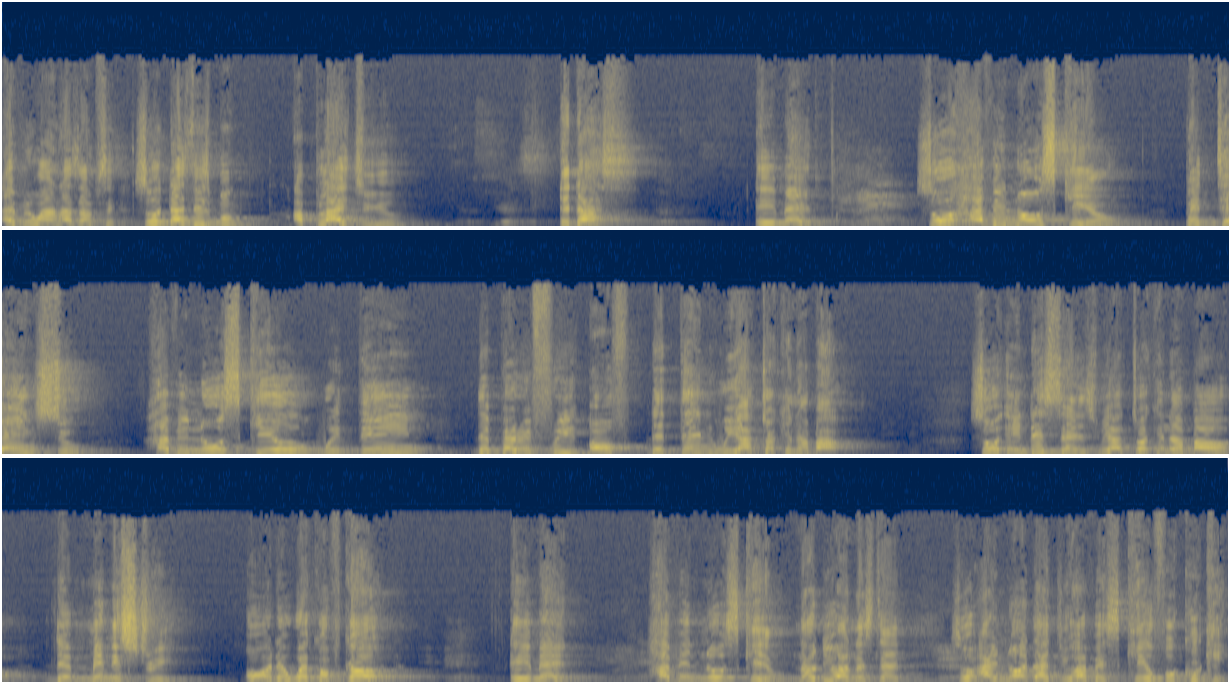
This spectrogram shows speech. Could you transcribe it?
Everyone has some skill. So, does this book apply to you? Yes. It does? Amen. Amen. So having no skill pertains to having no skill within the periphery of the thing we are talking about. So, in this sense, we are talking about the ministry or the work of God. Amen. Amen. Amen. Having no skill. Now, do you understand? So, I know that you have a skill for cooking.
